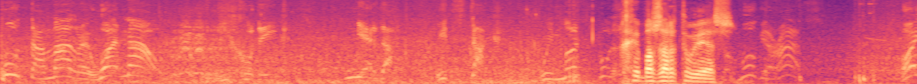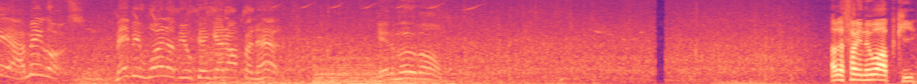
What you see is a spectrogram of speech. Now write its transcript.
Puta madre, what now? Hijo de... Mierda! It's stuck. We must push. Chyba żartujesz. Move your ass. Yeah, amigos. Maybe one of you can get up and help. Get a move on. Ale fajne łapki.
